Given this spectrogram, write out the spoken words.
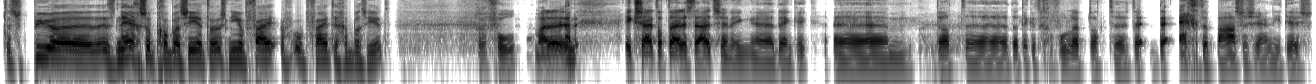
dat is puur, dat is nergens op gebaseerd hoor. Is niet op, fei- op feiten gebaseerd. gevoel. Maar eh, ik zei het al tijdens de uitzending, eh, denk ik. ehm, dat, eh, dat ik het gevoel heb dat eh, de, de echte basis er niet is.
